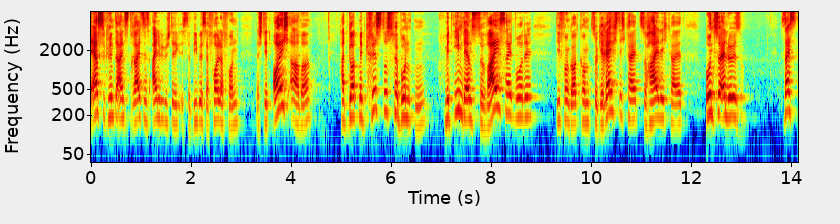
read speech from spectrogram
1. Korinther 1,13 ist eine Bibelstelle, ist die Bibel ist ja voll davon. Da steht: Euch aber hat Gott mit Christus verbunden, mit ihm, der uns zur Weisheit wurde, die von Gott kommt, zur Gerechtigkeit, zur Heiligkeit und zur Erlösung. Das heißt,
